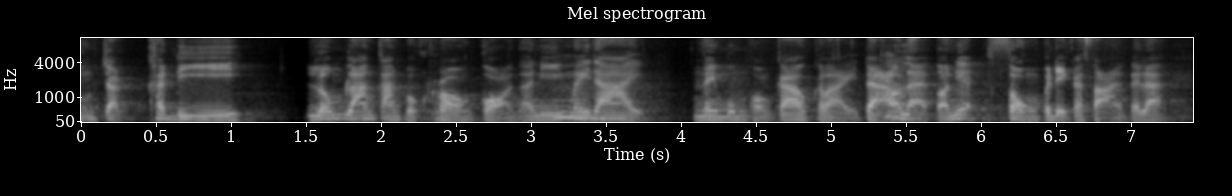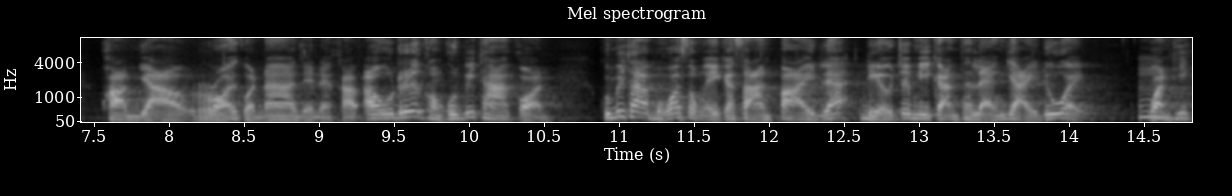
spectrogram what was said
งจากคดีล้มล้างการปกครองก่อนหน้านี้อืมไม่ได้ในมุมของก้าวไกล แต่เอาค่ะแหละตอนนี้ส่งเป็นเอกสารไปแล้ว ความยาวร้อยกว่าหน้าเนี่ยนะครับ เอาเรื่องของคุณพิธาก่อน คุณพิธาบอกว่าส่งเอกสารไป และเดี๋ยวจะมีการแถลงใหญ่ด้วย วันที่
